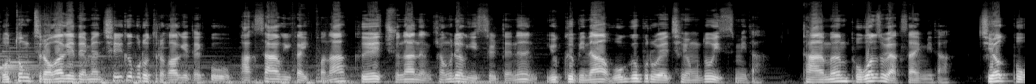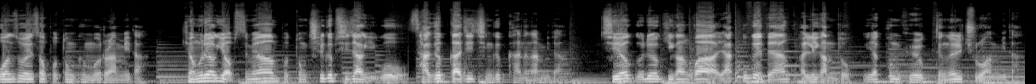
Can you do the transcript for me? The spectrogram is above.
보통 들어가게 되면 7급으로 들어가게 되고 박사학위가 있거나 그에 준하는 경력이 있을 때는 6급이나 5급으로의 채용도 있습니다. 다음은 보건소 약사입니다. 지역 보건소에서 보통 근무를 합니다. 경력이 없으면 보통 7급 시작이고 4급까지 진급 가능합니다. 지역 의료기관과 약국에 대한 관리 감독, 의약품 교육 등을 주로 합니다.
